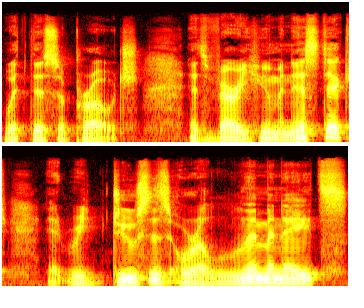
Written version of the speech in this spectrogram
with this approach. It's very humanistic, it reduces or eliminates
